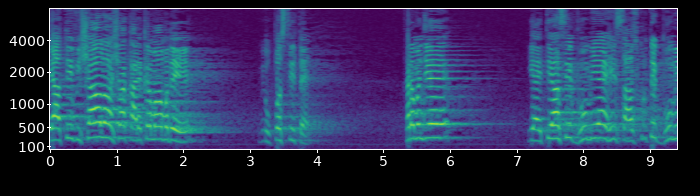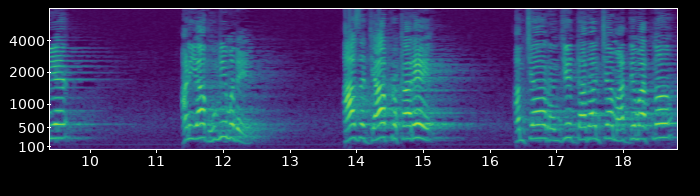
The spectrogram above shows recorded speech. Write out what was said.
या अतिविशाल अशा कार्यक्रमामध्ये मी उपस्थित आहे. खरं म्हणजे ही ऐतिहासिक भूमी आहे ही सांस्कृतिक भूमी आहे. आणि या भूमीमध्ये आज ज्या प्रकारे आमच्या रणजित दादांच्या माध्यमातनं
